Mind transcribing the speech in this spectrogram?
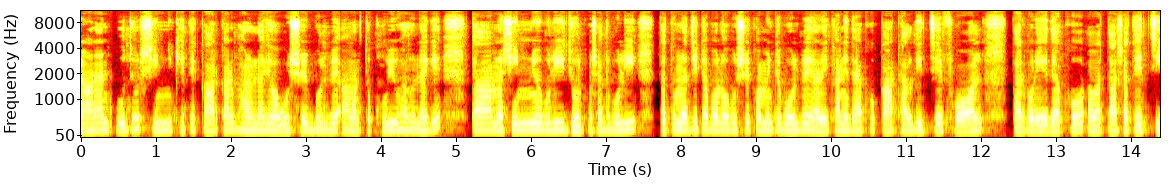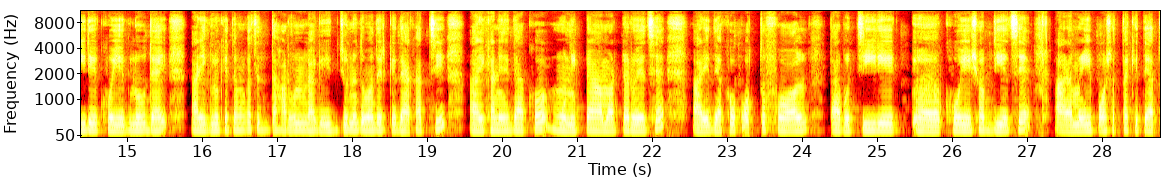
নারায়ণ পুজোর সিন্নি খেতে কার কার ভালো লাগে অবশ্যই বলবে, আমার তো খুবই ভালো লাগে। তা আমরা সিন্নিও বলি ঝোল প্রসাদ বলি, তা তোমরা যেটা বলো অবশ্যই কমেন্টে বলবে। আর এখানে দেখো, কাঁঠাল দিচ্ছে, ফল তারপরে দেখো আবার তার সাথে চিড়ে, খই এগুলোও দেয়। আর এগুলো খেতে আমার কাছে দারুণ লাগে, এর জন্য তোমাদেরকে দেখাচ্ছি। আর এখানে দেখো মনিরটা, আমারটা রয়েছে। আর এই দেখো কত ফল, তারপর চিড়ে খই এসব দিয়েছে। আর আমার এই প্রসাদটা খেতে এত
